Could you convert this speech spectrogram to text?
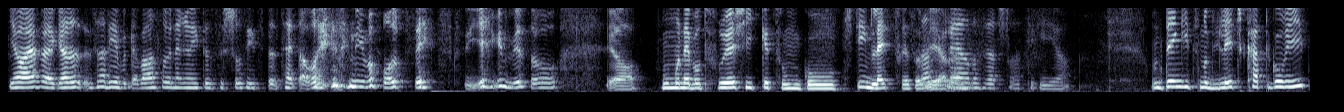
Ja, eben, gell, das hatte ich eben auch so in Erinnerung, dass es schon Sitzplätze hat, aber die sind immer voll besetzt gewesen. Irgendwie so, ja. Wo man eben die früh schicken, um Stimmt, Plätze das reservieren. wäre das wär die Strategie, ja. Und dann gibt es noch die letzte Kategorie,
